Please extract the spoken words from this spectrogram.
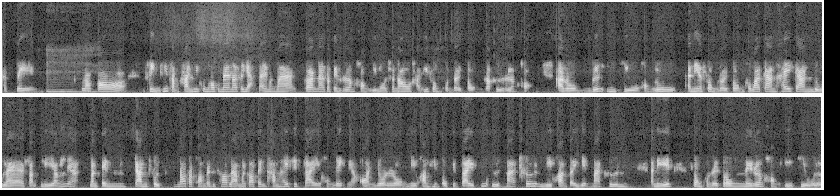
ชัดเจนอืมแล้วก็ สิ่งที่สำคัญที่คุณพ่อคุณแม่น่าจะอยากได้มาก ๆ ก็น่าจะเป็นเรื่องของ emotional ค่ะ ที่ส่งผลโดยตรงก็คือเรื่องของอารมณ์ เรื่อง EQ ของลูก อันนี้ส่งโดยตรง เพราะว่าการให้การดูแลสัตว์เลี้ยงเนี่ย มันเป็นการฝึกนอกจากความรับผิดชอบแล้ว มันก็เป็นทำให้จิตใจของเด็กเนี่ยอ่อนโยนลง มีความเห็นอกเห็นใจผู้อื่นมากขึ้น มีความใจเย็นมากขึ้น อันนี้ส่งผลโดยตรงในเรื่องของ EQ เล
